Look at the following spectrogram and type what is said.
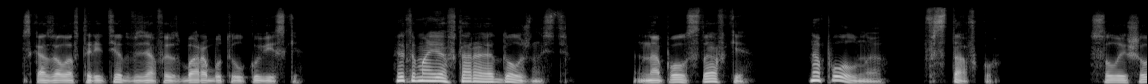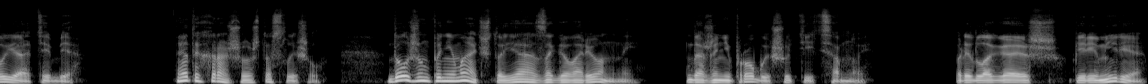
— сказал авторитет, взяв из бара бутылку виски. «Это моя вторая должность. На полставки? На полную. Вставку. Слышал я о тебе. Это хорошо, что слышал. Должен понимать, что я заговоренный. Даже не пробуй шутить со мной. Предлагаешь перемирие?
